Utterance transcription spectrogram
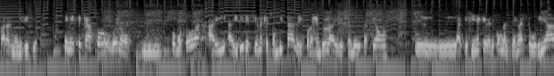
para el municipio. En este caso, bueno, mm, como todas, hay, hay direcciones que son vitales. Por ejemplo, la dirección de educación, eh, la que tiene que ver con el tema de seguridad,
